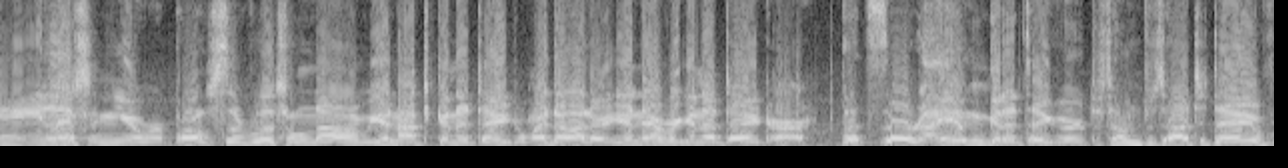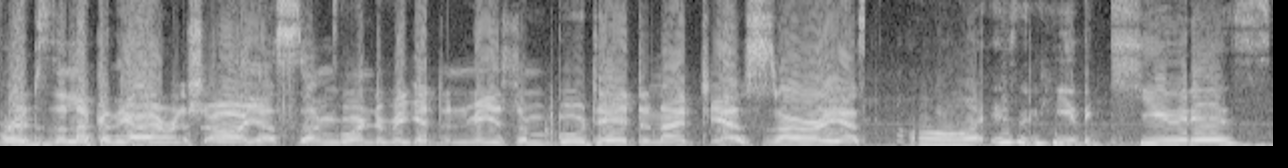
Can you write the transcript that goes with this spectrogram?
Hey, listen, you repulsive little gnome. You're not gonna take my daughter. You're never gonna take her. But, sir, I am gonna take her to Tum Ta today. For it's the luck of the Irish. Oh, yes, I'm going to be getting me some booty tonight. Yes, sir, yes. Aw, isn't he the cutest?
